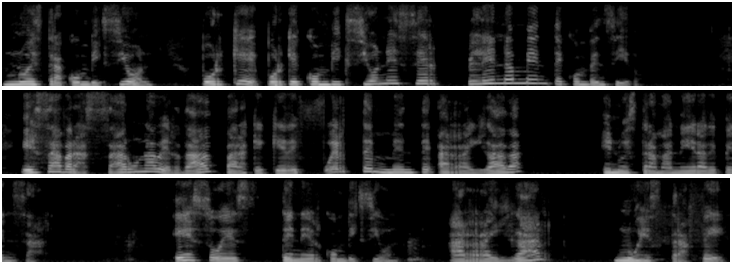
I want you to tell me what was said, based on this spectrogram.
Nuestra convicción. ¿Por qué? Porque convicción es ser plenamente convencido. Es abrazar una verdad para que quede fuertemente arraigada en nuestra manera de pensar. Eso es tener convicción, arraigar nuestra fe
